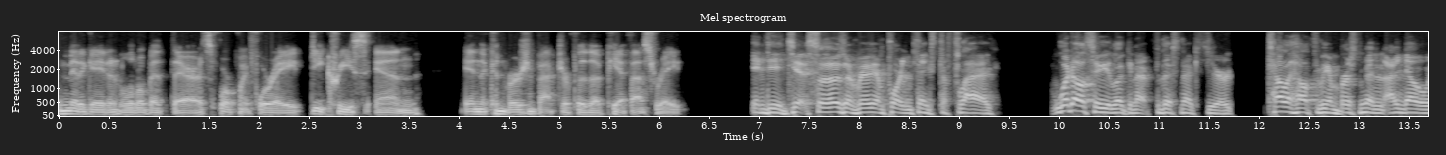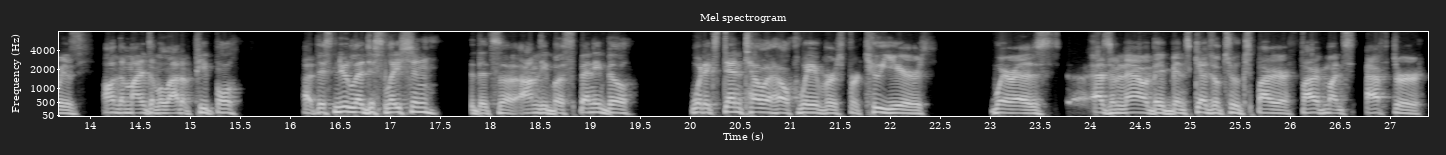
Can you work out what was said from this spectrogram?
mitigated a little bit there. It's 4.48 decrease in in the conversion factor for the PFS rate. Indeed, yeah. So those are very important things to flag. What else are you looking at for this next year? Telehealth reimbursement, I know, is on the minds of a lot of people. Uh, this new legislation that's an omnibus spending bill would extend telehealth waivers for two years, whereas as of now, they've been scheduled to expire five months after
